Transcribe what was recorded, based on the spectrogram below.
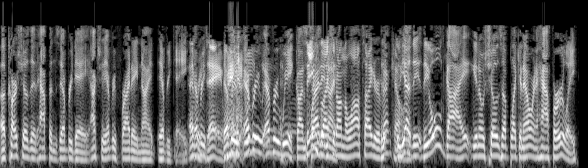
a car show that happens every day. Actually, every Friday night, every day, Every day, every every every week on Seems Friday like night. it on the Law Tiger event calendar. Yeah, the the old guy, you know, shows up like an hour and a half early.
